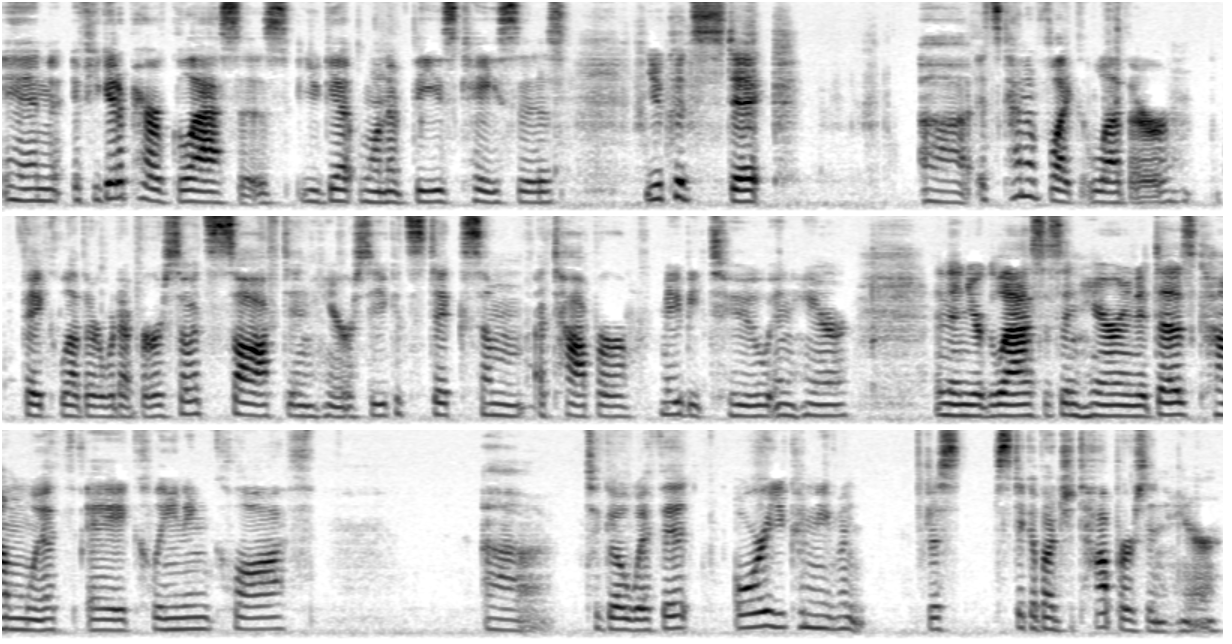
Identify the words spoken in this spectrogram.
in, if you get a pair of glasses, you get one of these cases. You could stick, uh, it's kind of like leather, fake leather, whatever. So it's soft in here. So you could stick some, a topper, maybe two in here. And then your glasses in here. And it does come with a cleaning cloth uh, to go with it. Or you can even just stick a bunch of toppers in here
